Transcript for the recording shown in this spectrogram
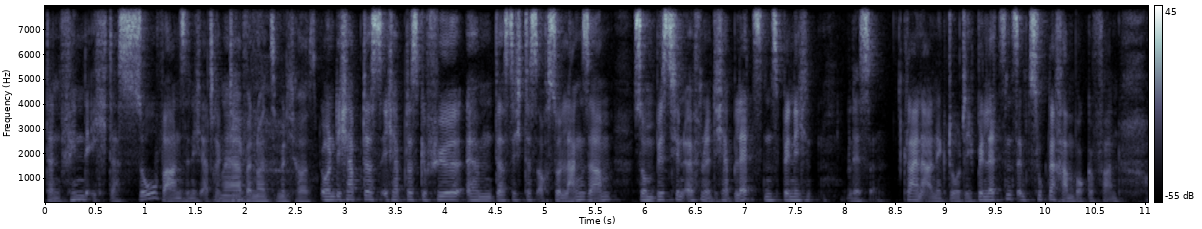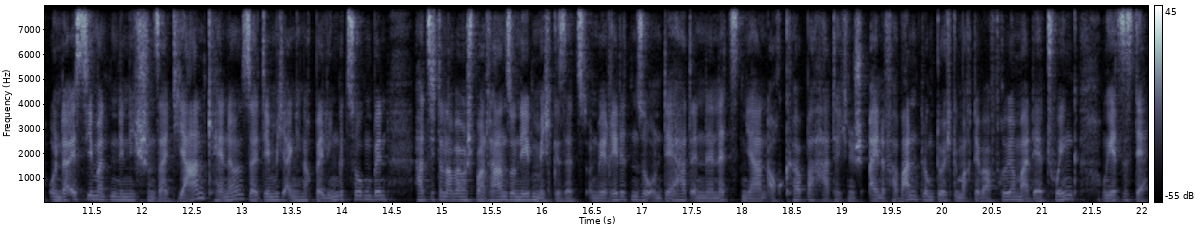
dann finde ich das so wahnsinnig attraktiv. Naja, bei 19 bin ich raus. Und ich habe das, ich hab das Gefühl, ähm, dass sich das auch so langsam so ein bisschen öffnet. Ich habe letztens bin ich, listen, kleine Anekdote. Ich bin letztens im Zug nach Hamburg gefahren und da ist jemanden, den ich schon seit Jahren kenne, seitdem ich eigentlich nach Berlin gezogen bin, hat sich dann auf einmal spontan so neben mich gesetzt und wir redeten so und der hat in den letzten Jahren auch körperhaartechnisch eine Verwandlung durchgemacht. Der war früher mal der Twink und jetzt ist der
